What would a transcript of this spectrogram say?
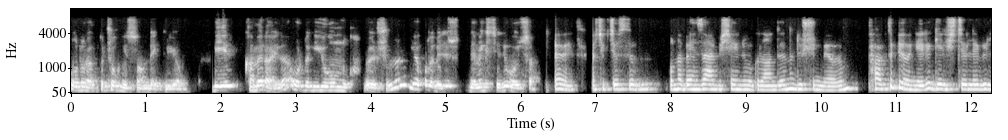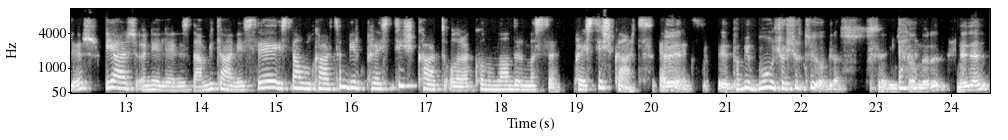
o durakta çok insan bekliyor bir kamerayla oradaki yoğunluk ölçümü yapılabilir. Demek istediği oysa. Evet, açıkçası buna benzer bir şeyin uygulandığını düşünmüyorum. Farklı bir öneri geliştirilebilir. Diğer önerilerinizden bir tanesi İstanbul Kart'ın bir prestij kart olarak konumlandırılması. Prestij kart. Evet. evet. E, tabii bu şaşırtıyor biraz insanları. Neden?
